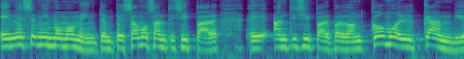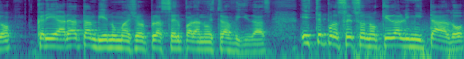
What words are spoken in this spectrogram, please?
en ese mismo momento empezamos a anticipar, eh, anticipar, perdón, cómo el cambio creará también un mayor placer para nuestras vidas. Este proceso no queda limitado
